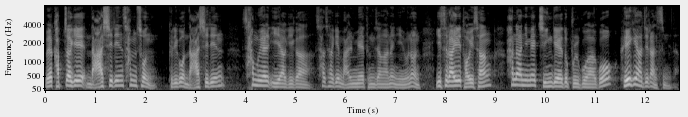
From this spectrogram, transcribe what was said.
왜 갑자기 나실인 삼손 그리고 나실인 사무엘 이야기가 사사기 말미에 등장하는 이유는 이스라엘이 더 이상 하나님의 징계에도 불구하고 회개하지 않습니다.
